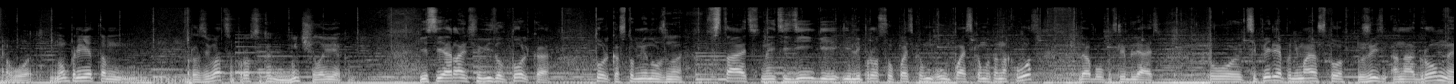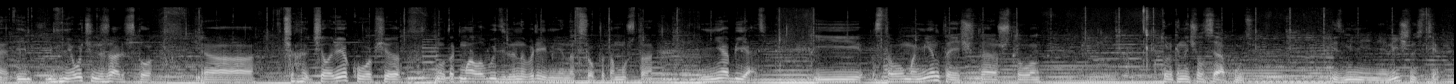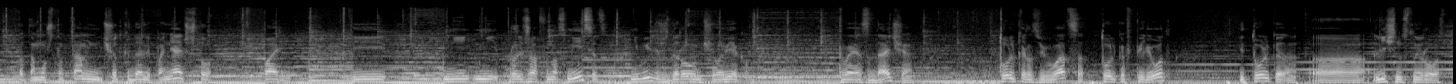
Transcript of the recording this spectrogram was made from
Вот. Но при этом развиваться просто как быть человеком. Если я раньше видел только только что мне нужно встать, найти деньги или просто упасть, упасть кому-то на хвост, дабы употреблять, то теперь я понимаю, что жизнь, она огромная, и, и мне очень жаль, что э, человеку вообще ну, так мало выделено времени на все, потому что не объять. И с того момента я считаю, что только начался путь изменения личности, потому что там четко дали понять, что парень, ты, не, пролежав у нас месяц, не выйдешь здоровым человеком. Твоя задача только развиваться, только вперед и только э, личностный рост.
